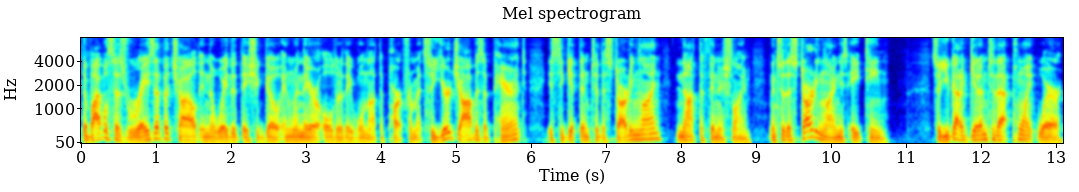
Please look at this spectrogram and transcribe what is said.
the Bible says raise up a child in the way that they should go and when they are older they will not depart from it. So your job as a parent is to get them to the starting line, not the finish line. And so the starting line is 18. So you got to get them to that point where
